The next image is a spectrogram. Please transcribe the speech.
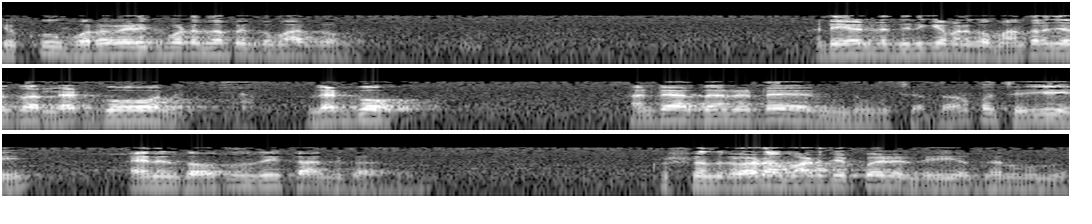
ఎక్కువ బుర్ర వేడికి తప్ప ఇంకో మార్గం ఉండదు. అంటే ఏంటంటే దీనికే మనకు మంత్రం చెప్తారు లెట్ గో అని. లెట్ గో అంటే అర్థం ఏంటంటే నువ్వు చేద్దామనుకో చెయ్యి ఆయన ఇంత అవుతుంది కాంతి కాదు. కృష్ణంద్రుడు వాడు ఆ మాట చెప్పాడండి యుద్ధం ముందు.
